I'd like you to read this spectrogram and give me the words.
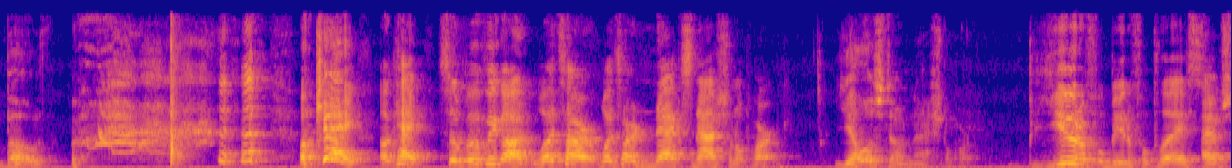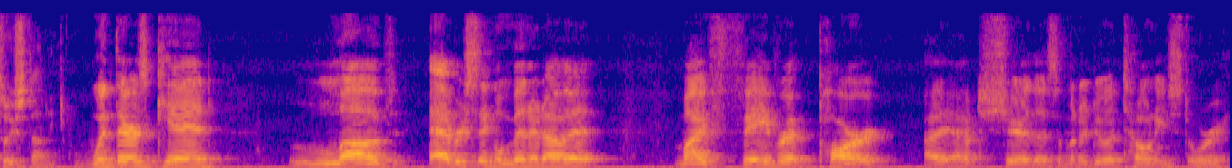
both. okay okay so moving on what's our what's our next national park Yellowstone National Park, beautiful beautiful place absolutely stunning. went there as a kid, loved every single minute of it. My favorite part, I have to share this. I'm going to do a Tony story.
